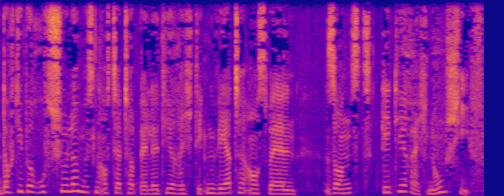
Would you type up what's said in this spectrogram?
Doch die Berufsschüler müssen aus der Tabelle die richtigen Werte auswählen, sonst geht die Rechnung schief.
